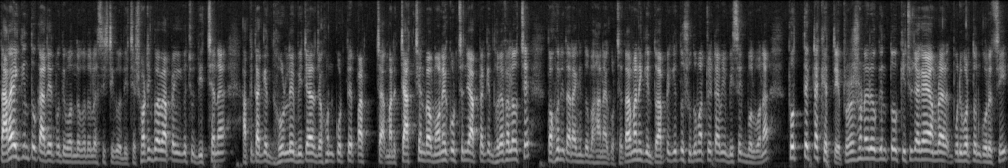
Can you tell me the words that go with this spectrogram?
তারাই কিন্তু কাজের প্রতিবন্ধকতাগুলো সৃষ্টি করে দিচ্ছে। সঠিকভাবে আপনাকে কিছু দিচ্ছে না। আপনি তাকে ধরলে বিচার যখন করতে পার- মানে চাচ্ছেন বা মনে করছেন যে আপনাকে ধরে ফেলা হচ্ছে তখনই তারা কিন্তু বাহানা করছে। তার মানে কিন্তু আপনি কিন্তু শুধুমাত্র এটা আমি বিশেষ বলব না প্রত্যেকটা ক্ষেত্রে প্রশাসনেরও কিন্তু কিছু জায়গায় আমরা পরিবর্তন করেছি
